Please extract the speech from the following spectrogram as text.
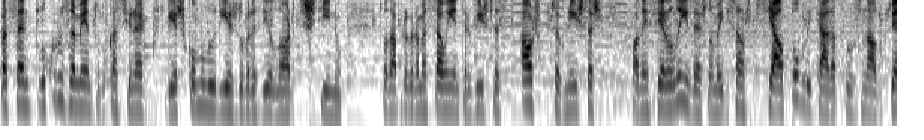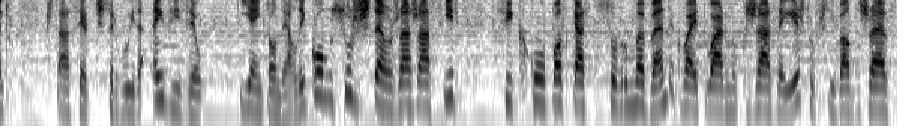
passando pelo cruzamento do cancioneiro português com melodias do Brasil nordestino. Toda a programação e entrevistas aos protagonistas podem ser lidas numa edição especial publicada pelo Jornal do Centro, que está a ser distribuída em Viseu e em Tondela. E como sugestão, já já a seguir, fique com o podcast sobre uma banda que vai atuar no Que Jazz é Este, o festival de jazz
